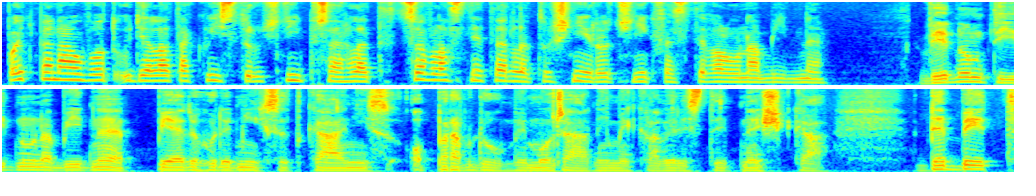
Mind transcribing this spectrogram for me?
Pojďme na úvod udělat takový stručný přehled, co vlastně ten letošní ročník festivalu nabídne. V jednom týdnu nabídne pět hudebních setkání s opravdu mimořádnými klaviristy dneška. Debit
